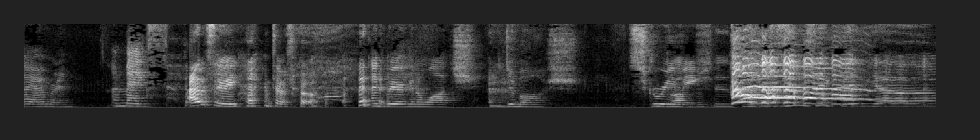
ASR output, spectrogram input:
Hi, I'm Rin. I'm Megs. I'm Sui. I'm Toto. and we're gonna watch Dimash screaming. Watch his music video.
